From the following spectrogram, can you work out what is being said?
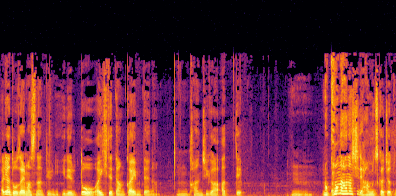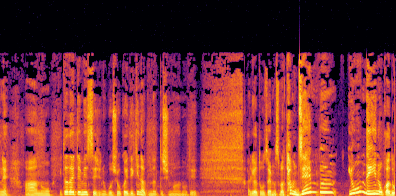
ありがとうございますなんていう風に入れると、あ、生きてたんかいみたいな、うん、感じがあって、うん。まあ、こんな話で半分使っちゃうとね、あの、いただいたメッセージのご紹介できなくなってしまうので、ありがとうございます。まあ、多分全文読んでいいのかどう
